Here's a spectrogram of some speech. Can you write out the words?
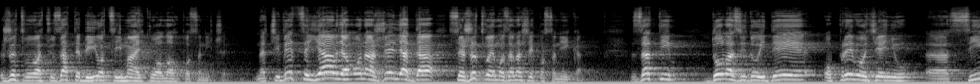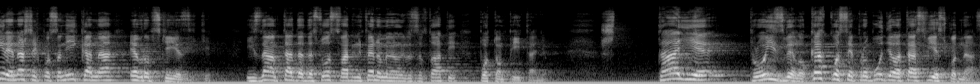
žrtvovaću za tebe i oce i majku Allahu poslaniče. Znači već se javlja ona želja da se žrtvujemo za našeg poslanika. Zatim dolazi do ideje o prevođenju uh, sire našeg poslanika na evropske jezike. I znam tada da su ostvareni fenomenalni rezultati po tom pitanju Šta je proizvelo, kako se probudila ta svijest kod nas?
